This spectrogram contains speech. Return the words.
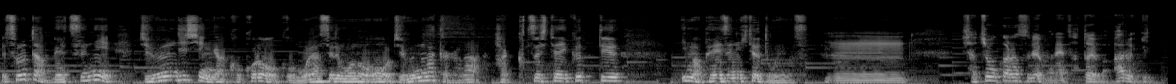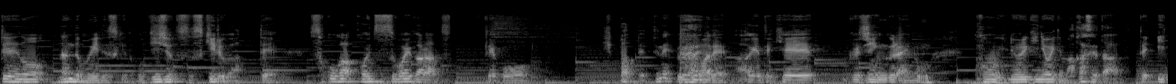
でそれとは別に自分自身が心をこう燃やせるものを自分の中から発掘していくっていう、今フェーズに来てると思います。うーん社長からすればね、例えばある一定の何でもいいですけど、技術、スキルがあって、そこがこいつすごいからっつってこう、引っ張ってってね、上まで上げて経営愚人ぐらいの、うんこの領域において任せたって言っ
